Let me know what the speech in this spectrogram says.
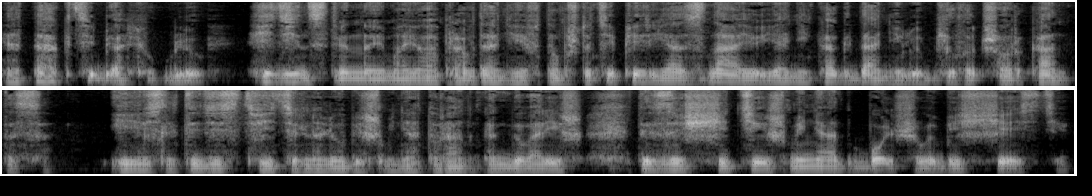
«Я так тебя люблю!» Единственное мое оправдание в том, что теперь я знаю, я никогда не любила Джоркантеса. И если ты действительно любишь меня, Туран, как говоришь, ты защитишь меня от большего бесчестия,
